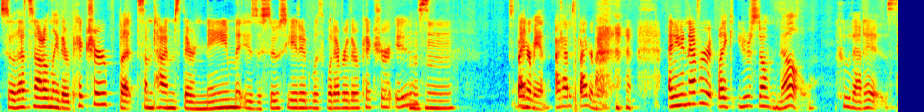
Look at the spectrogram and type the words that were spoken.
So that's not only their picture, but sometimes their name is associated with whatever their picture is. Mm-hmm. Spider Man. I had a Spider Man. And you never, like, you just don't know who that is.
